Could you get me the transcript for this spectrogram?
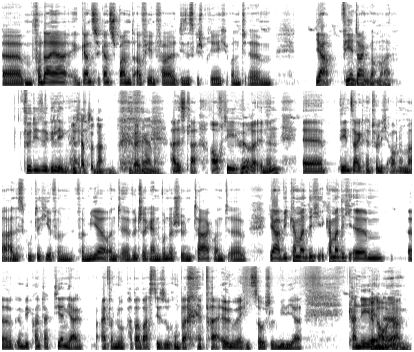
Ähm, von daher ganz, ganz spannend auf jeden Fall dieses Gespräch und ähm, ja, vielen Dank nochmal für diese Gelegenheit. Ich habe zu danken. Sehr gerne. alles klar. Auch die HörerInnen, äh, denen sage ich natürlich auch nochmal alles Gute hier von, von mir und äh, wünsche euch einen wunderschönen Tag. Und äh, ja, wie kann man dich, kann man dich ähm, äh, irgendwie kontaktieren? Ja, einfach nur Papa Basti suchen bei, bei irgendwelchen Social Media Kanälen. Genau, ne? dann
